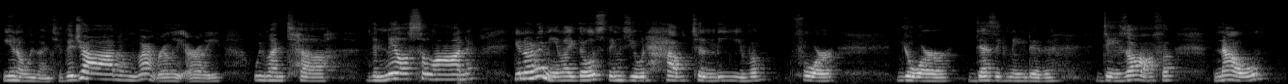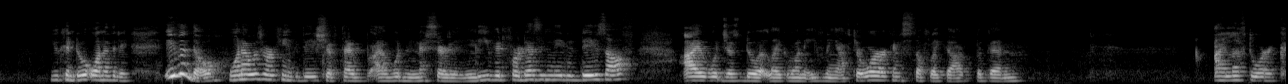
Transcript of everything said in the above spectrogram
you know, we went to the job and we went really early. We went to the nail salon. You know what I mean? Like those things you would have to leave for your designated days off. Now you can do it one of the day. Even though when I was working the day shift, I, I wouldn't necessarily leave it for designated days off. I would just do it like one evening after work and stuff like that. But then I left work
